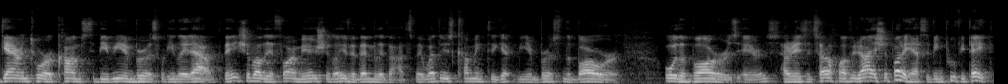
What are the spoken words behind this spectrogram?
guarantor comes to be reimbursed what he laid out, vein shabali afar meir shaloiv ben milivatzme, whether he's coming to get reimbursed from the borrower or the borrower's heirs, how is it tzarach lavirai shapora? He has to be proof he paid.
